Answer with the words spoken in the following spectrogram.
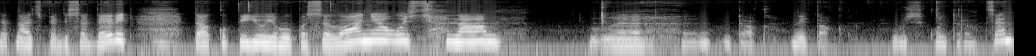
15.59. Так, копіюємо посилання ось на. Е, так, не так. Ось Ctrl-C.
